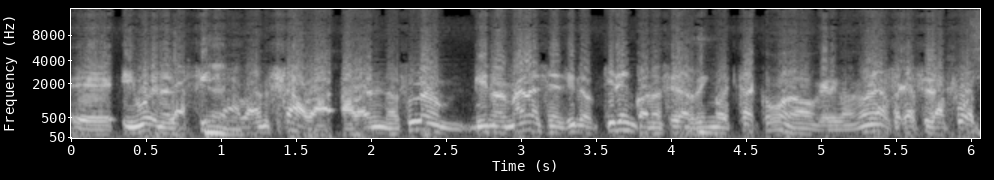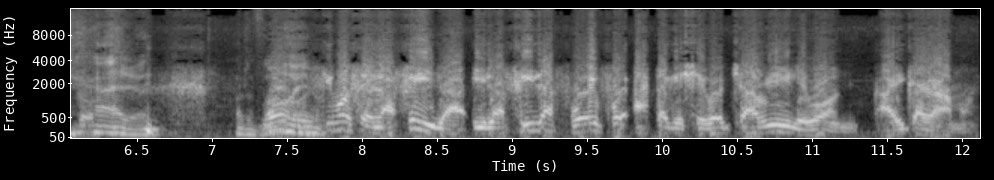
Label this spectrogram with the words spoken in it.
eh, y bueno, la fila Claro. avanzaba. Avan- Nosotros vino hermanas y decimos, ¿quieren conocer a Ringo Starr? ¿Cómo no? ¿Cómo no van a sacarse la foto? Claro, por hicimos en la fila y la fila fue fue hasta que llegó Charlie y Lebón. Ahí cagamos.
